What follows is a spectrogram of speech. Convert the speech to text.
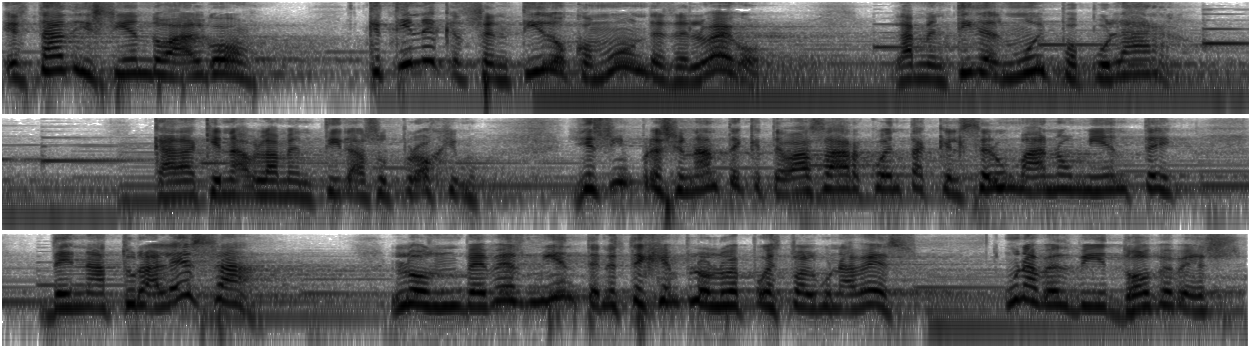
Está diciendo algo que tiene sentido común, desde luego. La mentira es muy popular. Cada quien habla mentira a su prójimo. Y es impresionante que te vas a dar cuenta que el ser humano miente de naturaleza. Los bebés mienten. Este ejemplo lo he puesto alguna vez. Una vez vi dos bebés.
